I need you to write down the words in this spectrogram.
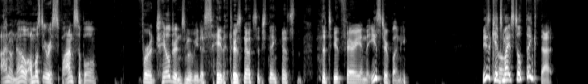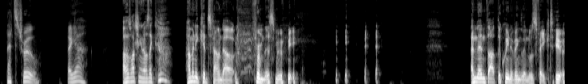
I don't know, almost irresponsible for a children's movie to say that there's no such thing as the Tooth Fairy and the Easter Bunny. These kids Oh. might still think that. That's true. Uh, yeah. I was watching it. I was like, how many kids found out from this movie? and then thought the Queen of England was fake too.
